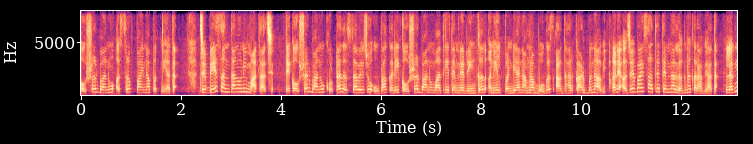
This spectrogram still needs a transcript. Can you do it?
કૌશરબાનુ અશરફભાઈના પત્ની હતા. જે બે સંતાનોની માતા છે. તે કૌશરબાનુ ખોટા દસ્તાવેજો ઊભા કરી કૌશરબાનુમાંથી તેમને રિંકલ અનિલ પંડ્યા નામના બોગસ આધાર કાર્ડ બનાવી અને અજયભાઈ સાથે તેમના લગ્ન કરાવ્યા હતા. લગ્ન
